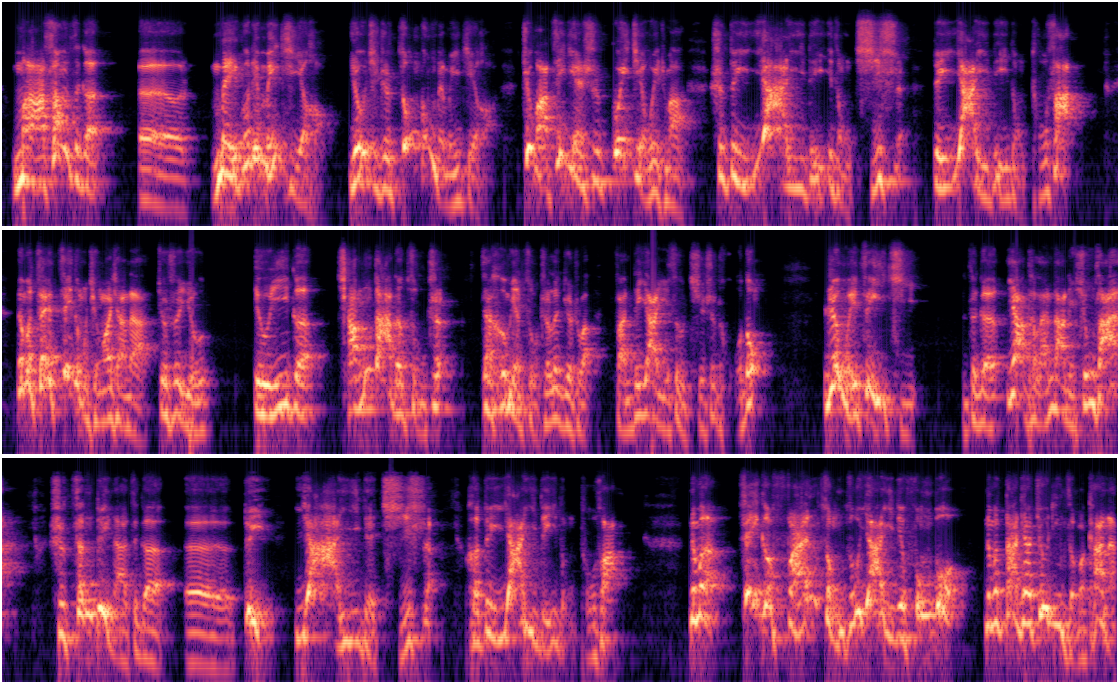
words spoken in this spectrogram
马上这个呃美国的媒体也好，尤其是中共的媒体也好，就把这件事归结为什么？是对亚裔的一种歧视。对亚裔的一种屠杀，那么在这种情况下呢，就是有有一个强大的组织在后面组织了，就是说反对亚裔受歧视的活动，认为这一起这个亚特兰大的凶杀案是针对呢这个呃对亚裔的歧视和对亚裔的一种屠杀。那么这个反种族亚裔的风波，那么大家究竟怎么看呢？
